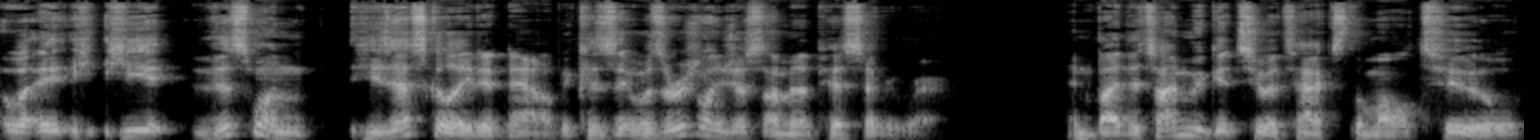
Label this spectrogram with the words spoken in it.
Well, it- he this one he's escalated now because it was originally just I'm gonna piss everywhere, and by the time we get to attacks the mall two,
